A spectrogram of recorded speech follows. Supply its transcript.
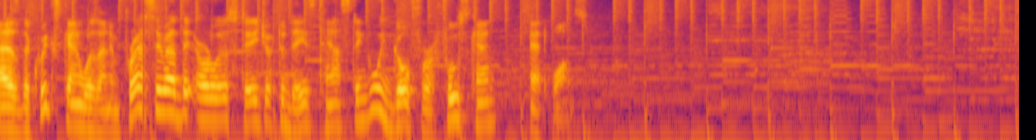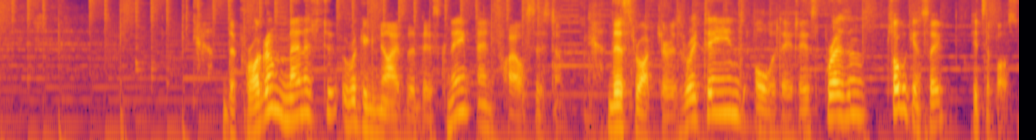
As the quick scan was unimpressive at the earlier stage of today's testing, we go for a full scan at once. The program managed to recognize the disk name and file system. The structure is retained, all data is present, so we can say it's a POS.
